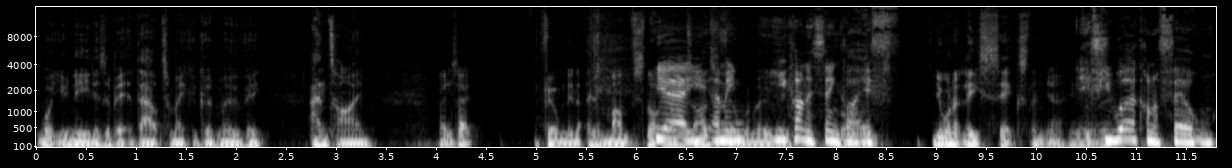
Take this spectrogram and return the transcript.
what you need is a bit of doubt to make a good movie, and time. Like you say, filmed in, in a month. Not yeah. a long time You, to I film mean, a movie. you kind of think like if you want at least six, didn't you? you if you work on a film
